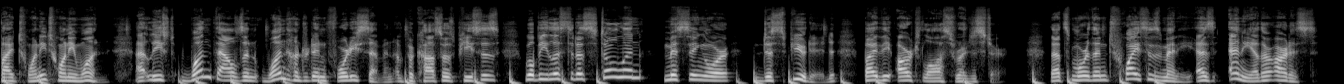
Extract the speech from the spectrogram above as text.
By 2021, at least 1,147 of Picasso's pieces will be listed as stolen, missing, or disputed by the Art Loss Register. That's more than twice as many as any other artist.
